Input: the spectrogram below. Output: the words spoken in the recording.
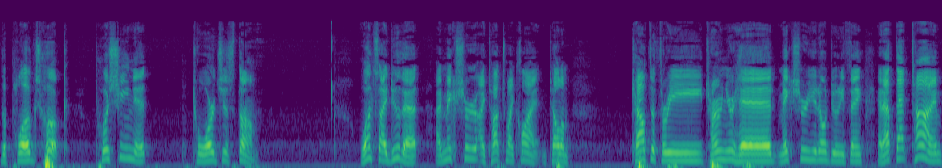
the plug's hook, pushing it towards his thumb. Once I do that, I make sure I talk to my client and tell him, count to three, turn your head, make sure you don't do anything. And at that time,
